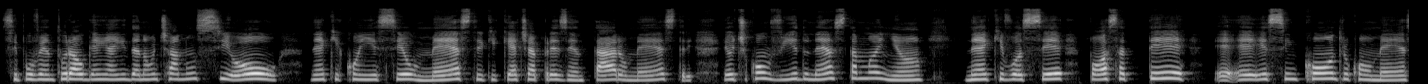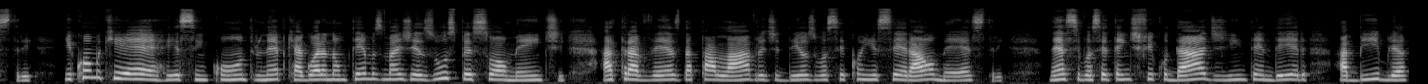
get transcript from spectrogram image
se porventura alguém ainda não te anunciou, né, que conheceu o mestre, que quer te apresentar o mestre, eu te convido nesta manhã, né, que você possa ter é, esse encontro com o mestre e como que é esse encontro, né? Porque agora não temos mais Jesus pessoalmente. Através da palavra de Deus você conhecerá o mestre, né? Se você tem dificuldade de entender a Bíblia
